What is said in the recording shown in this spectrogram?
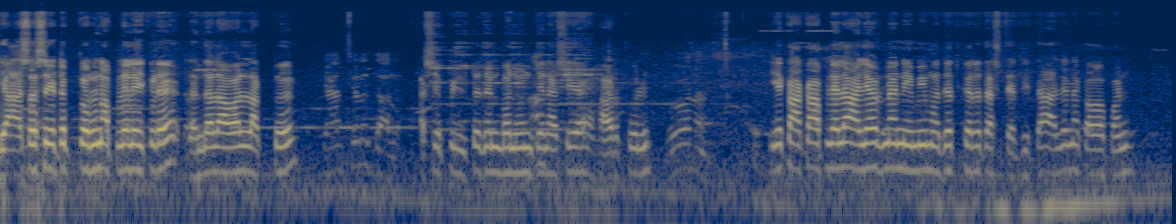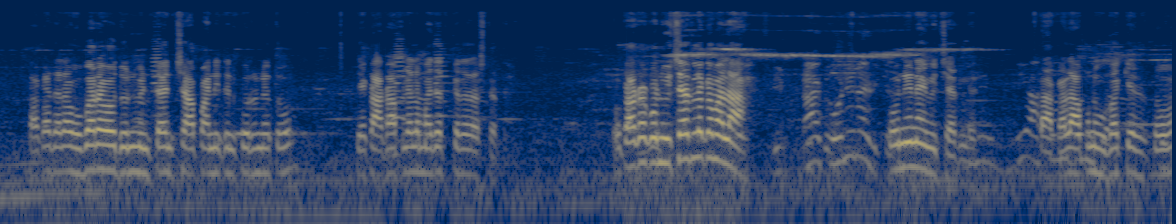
या असा सेटअप करून आपल्याला इकडे धंदा लावायला लागतोय. असे पिल्ट तेन बनवून ते असे हारफुल हे काका आपल्याला आल्यावर ना नेहमी मदत करत असतात. तिथं आले ना कवा पण. काका जरा उभा राहा दोन मिनिटांनी चहा पाणी तेन करून येतो. ते काका आपल्याला मदत करत असतात. ओ काका कोण विचारलं का मला? कोणी नाही विचारलं. काकाला आपण उभा केलतो.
